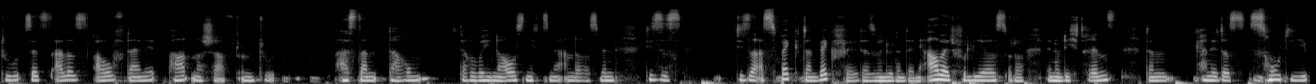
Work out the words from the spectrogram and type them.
du setzt alles auf deine Partnerschaft und du hast dann darum, darüber hinaus nichts mehr anderes. Wenn dieses dieser Aspekt dann wegfällt, also wenn du dann deine Arbeit verlierst oder wenn du dich trennst, dann kann dir das so die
